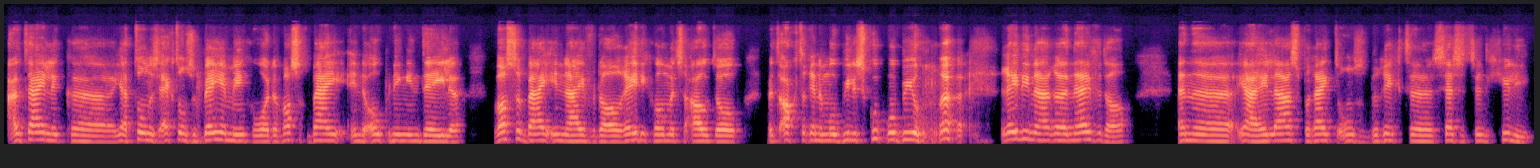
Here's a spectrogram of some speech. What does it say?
uiteindelijk, uh, ja, Ton is echt onze Benjamin geworden. Was erbij in de opening in Delen. Was erbij in Nijverdal. Reed hij gewoon met zijn auto. Met achterin een mobiele scootmobiel. reed hij naar uh, Nijverdal. En ja, helaas bereikte ons het bericht 26 juli.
